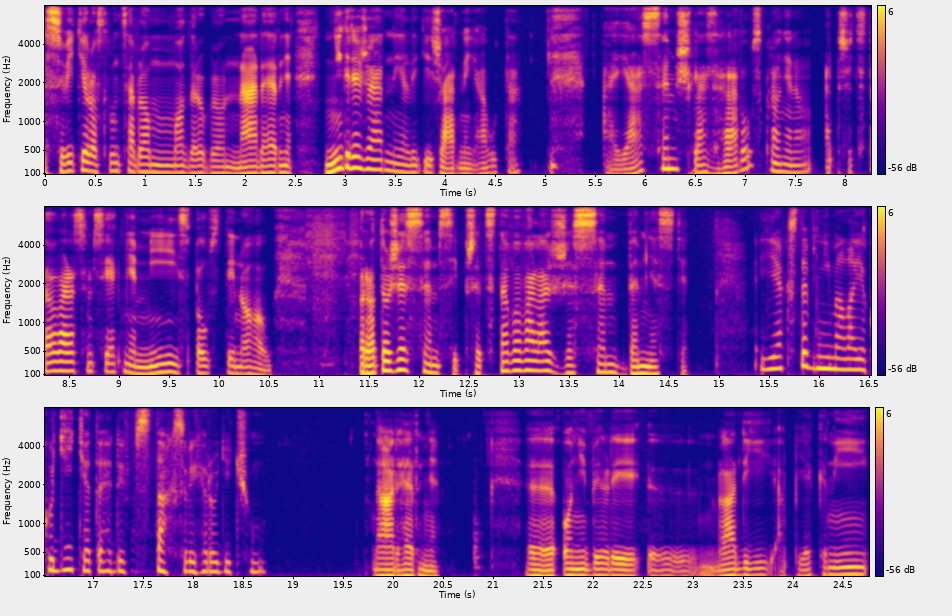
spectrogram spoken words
a svítilo slunce, bylo modro, bylo nádherně. Nikde žádný lidi, žádný auta. A já jsem šla s hlavou skloněnou a představovala jsem si, jak mě míjí spousty nohou. Protože jsem si představovala, že jsem ve městě. Jak jste vnímala jako dítě tehdy vztah svých rodičů? Nádherně. Eh, oni byli eh, mladí a pěkní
